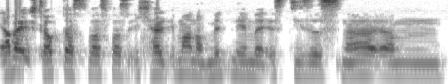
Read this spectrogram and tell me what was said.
ja, aber ich glaube, das, was, was ich halt immer noch mitnehme, ist dieses, ne, ähm,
